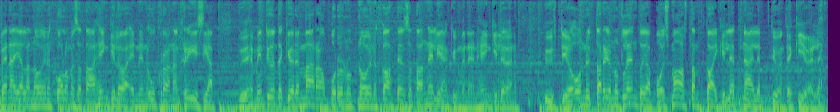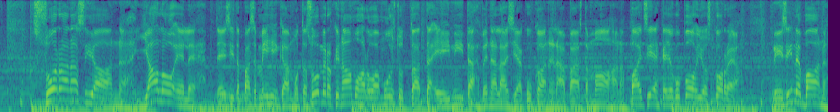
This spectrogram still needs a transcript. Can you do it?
Venäjällä noin 300 henkilöä ennen Ukrainan kriisiä. Myöhemmin työntekijöiden määrä on pudonnut noin 240 henkilöön. Yhtiö on nyt tarjonnut lentoja pois maasta kaikille näille työntekijöille. Suoraan asiaan. Jaloele. Ei siitä pääse mihinkään, mutta Suomirokin aamu haluaa muistuttaa, että ei niitä venäläisiä kukaan enää päästä maahan. Paitsi ehkä joku Pohjois-Korea. Niin sinne vaan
